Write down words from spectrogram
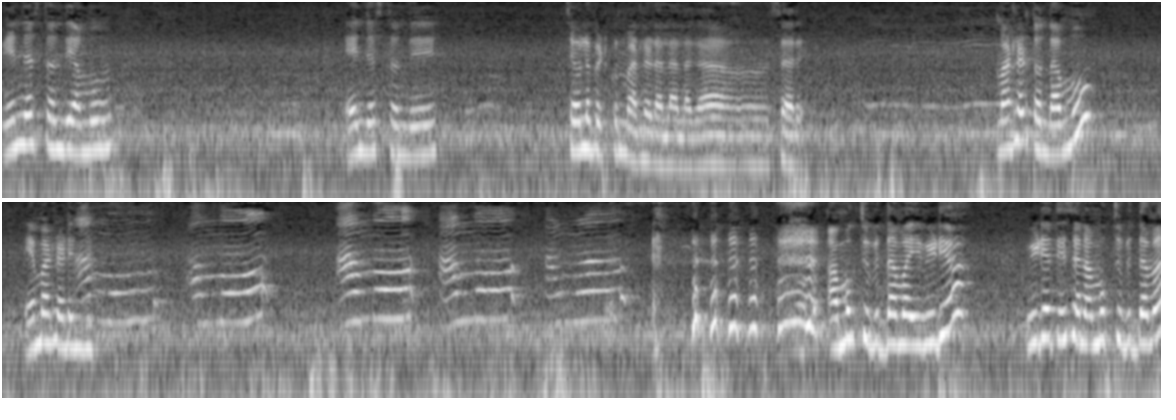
ఏం చేస్తుంది అమ్ము? ఏం చేస్తుంది? చెవిలో పెట్టుకుని మాట్లాడాలి అలాగా? సరే. మాట్లాడుతుందా అమ్ము? ఏం మాట్లాడింది? అమ్ముకు చూపిద్దామా ఈ వీడియో? వీడియో తీసాను అమ్ముకు చూపిద్దామా?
